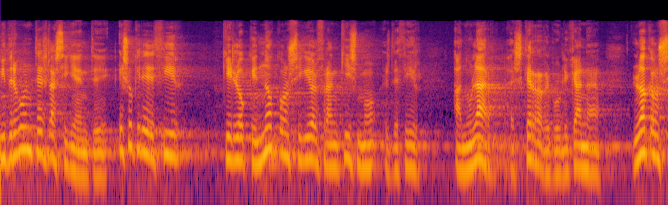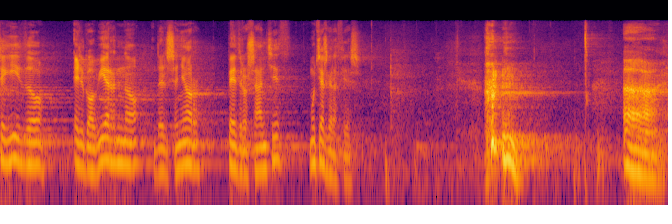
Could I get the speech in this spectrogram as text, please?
Mi pregunta es la siguiente. ¿Eso quiere decir que lo que no consiguió el franquismo, es decir, anular la Esquerra Republicana, lo ha conseguido el gobierno del señor Pedro Sánchez? Muchas gracias. uh...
